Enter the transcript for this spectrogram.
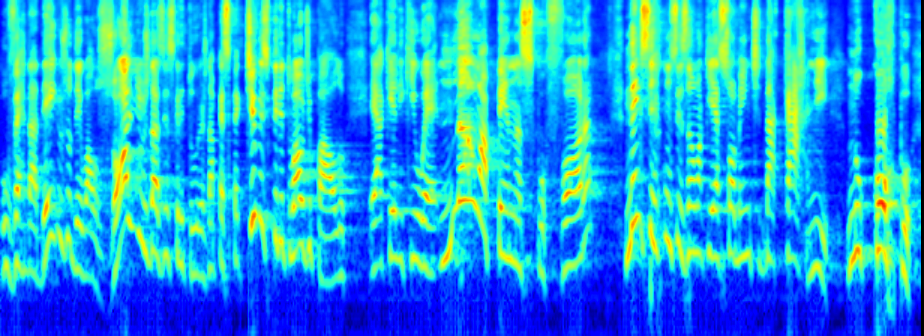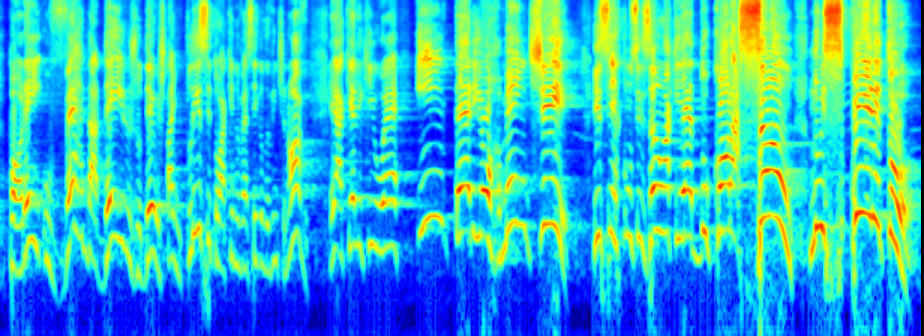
O verdadeiro judeu, aos olhos das Escrituras, na perspectiva espiritual de Paulo, é aquele que o é não apenas por fora, nem circuncisão aqui é somente na carne, no corpo. Porém, o verdadeiro judeu, está implícito aqui no versículo 29, é aquele que o é interiormente. E circuncisão aqui é do coração, no espírito.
